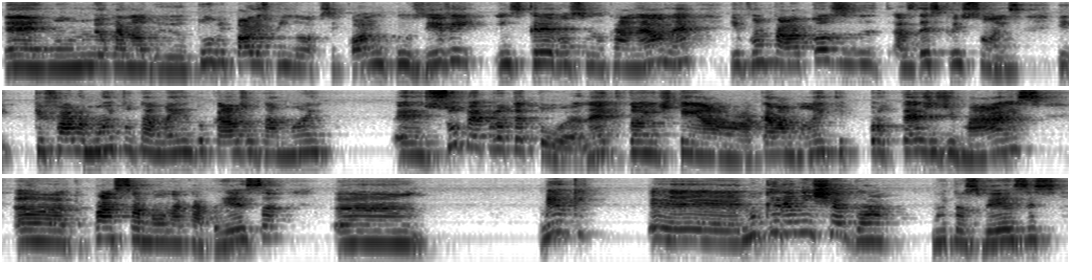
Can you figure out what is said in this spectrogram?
é, no, no, meu canal do YouTube, Paulo Espíndola Psicólogo. Inclusive, inscrevam-se no canal, né? E vão falar todas as descrições. E que fala muito também do caso da mãe é, super protetora, né? Então, a gente tem a, aquela mãe que protege demais, uh, que passa a mão na cabeça, uh, meio que é, não querendo enxergar, muitas vezes,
